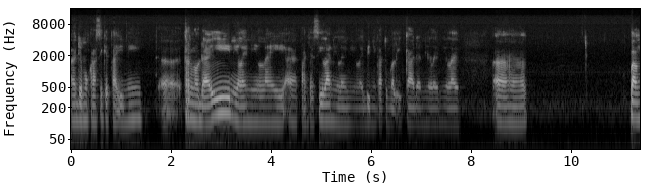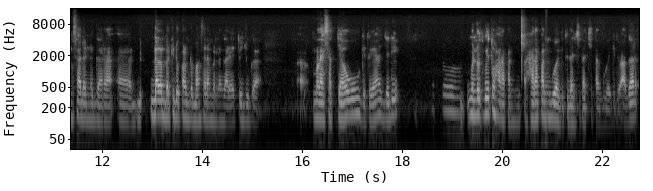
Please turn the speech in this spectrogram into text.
uh, demokrasi kita ini uh, ternodai nilai-nilai uh, Pancasila, nilai-nilai Bhinneka Tunggal Ika dan nilai-nilai bangsa dan negara dalam berkehidupan berbangsa dan bernegara itu juga meleset jauh gitu ya. Jadi Betul. Menurut gue itu harapan harapan gue gitu dan cita-cita gue gitu agar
